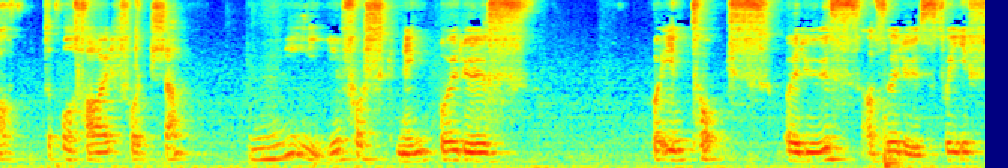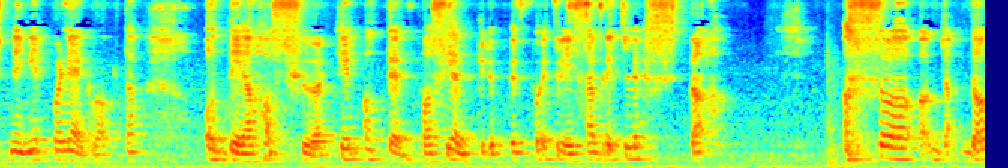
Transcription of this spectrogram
hatt, og har fortsatt, mye forskning på rus. På Intox og rus, altså rusforgiftninger på legevakta. Og det har ført til at den pasientgruppen på et vis er blitt løfta Altså, da,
